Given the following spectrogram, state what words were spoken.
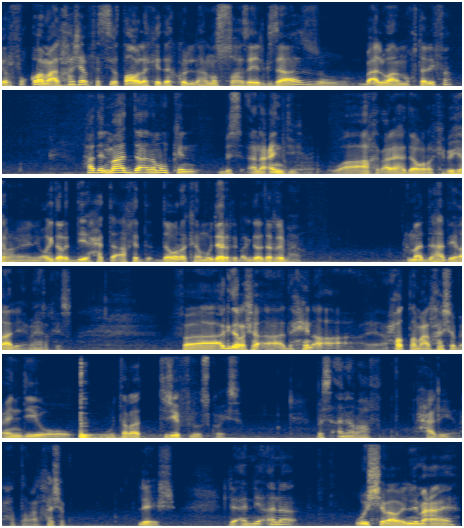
يرفقوها مع الخشب فتصير طاولة كده كلها نصها زي القزاز وبألوان مختلفة. هذه المادة أنا ممكن بس أنا عندي وأخذ عليها دورة كبيرة يعني وأقدر ادي حتى أخذ دورة كمدرب أقدر أدربها. المادة هذه غالية ما هي رخيصة. فأقدر يعني أحطها مع الخشب عندي و... وترى تجيب فلوس كويسة. بس أنا رافض. حاليا أحطها مع الخشب. ليش؟ لأني أنا والشباب اللي معايا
